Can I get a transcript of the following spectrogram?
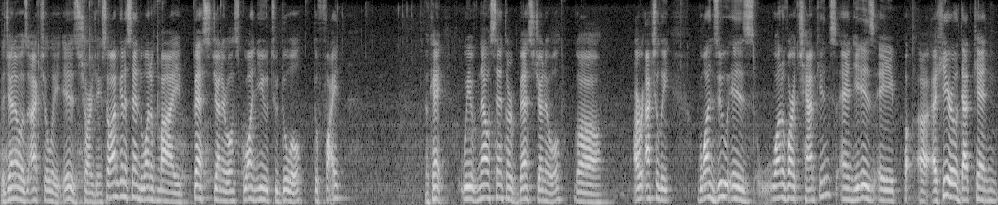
The generals actually is charging. So I'm gonna send one of my best generals, Guan Yu, to duel, to fight. Okay, we have now sent our best general. Uh, our actually, Guanzu is one of our champions and he is a, uh, a hero that can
